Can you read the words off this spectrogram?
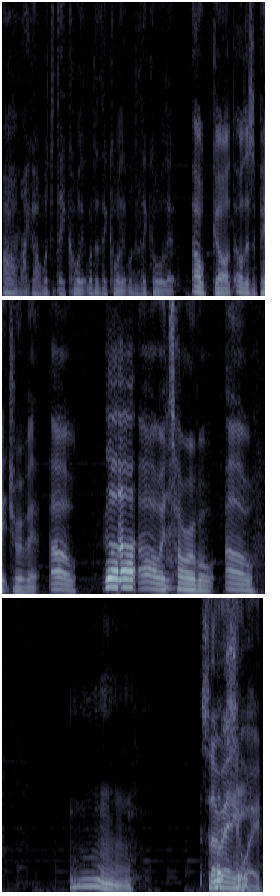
oh my God, what did they call it? What did they call it? What did they call it? Oh God, oh, there's a picture of it. Oh, Uh, oh, it's horrible. Oh, mm. So Let's see. anyway,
